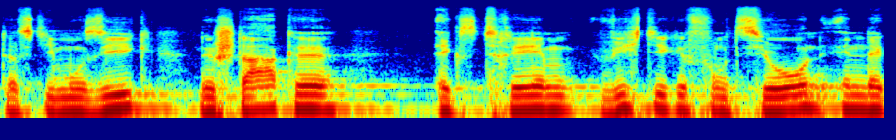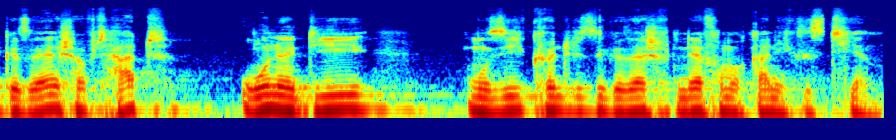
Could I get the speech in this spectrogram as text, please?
dass die Musik eine starke, extrem wichtige Funktion in der Gesellschaft hat. Ohne die Musik könnte diese Gesellschaft in der Form auch gar nicht existieren.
